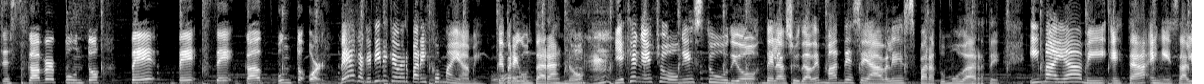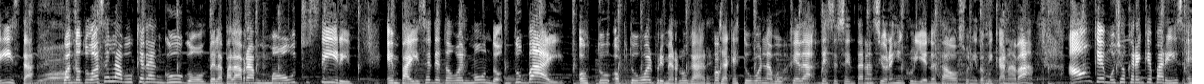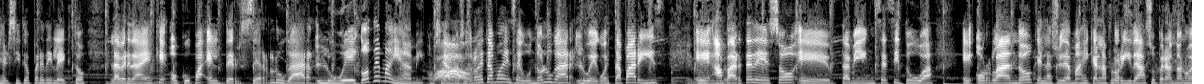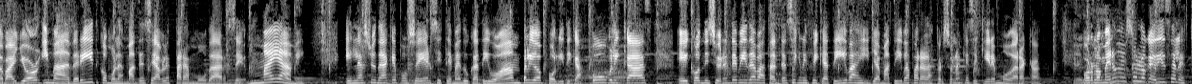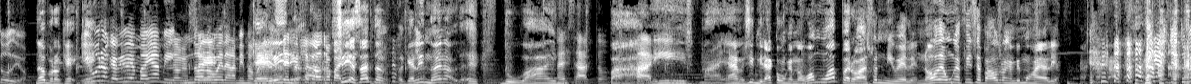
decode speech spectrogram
discover.pbcgov.org. Ve acá, ¿qué tiene que ver París con Miami? Te preguntarás, ¿no? Y es que han hecho un estudio de las ciudades más deseables para tú mudarte. Y Miami está en esa lista. Wow. Cuando tú haces la búsqueda en Google de la palabra Moat City en países de todo el mundo, Dubai obtu- obtuvo el primer lugar, ya que estuvo en la búsqueda de 60 naciones, incluyendo Estados Unidos y Canadá. Aunque muchos creen que París es el sitio predilecto, la verdad es que ocupa el tercer lugar luego de Miami. O sea, nosotros estamos en segundo lugar, luego está París. Eh, aparte de eso, eh, también se sitúa eh, Orlando, que es la ciudad mágica en la Florida, superando a Nueva York y Madrid como las más deseables para mudarse. Miami es la ciudad que posee el sistema educativo amplio, políticas públicas, eh, condiciones de vida bastante significativas y llamativas para las personas que se quieren mudar acá. Qué Por lo lindo. menos eso es lo que dice el estudio. no pero qué, Y qué, uno que vive en Miami No no, lo sé. lo ve de la misma qué manera. lindo irse para otro país. sí exacto qué lindo ¿eh? Eh, Dubai Exacto. París, Miami sí mira como que me voy a mudar pero a esos niveles no de un edificio para otro en el mismo Hialeah Mira, yo estuve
